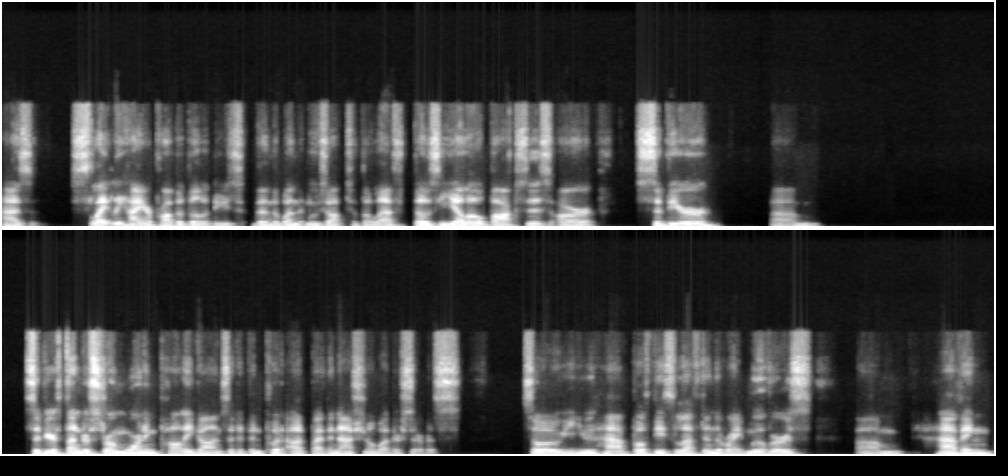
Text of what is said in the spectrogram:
has slightly higher probabilities than the one that moves off to the left. Those yellow boxes are severe um, severe thunderstorm warning polygons that have been put out by the National Weather Service. So you have both these left and the right movers um, having,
